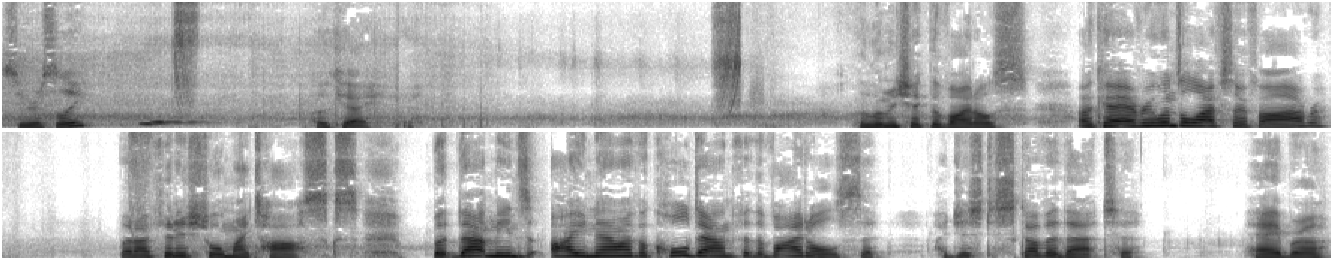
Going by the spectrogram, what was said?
Seriously? Okay. Let me check the vitals. Okay, everyone's alive so far. But I finished all my tasks. But that means I now have a cooldown for the vitals. I just discovered that. Hey, bruh.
